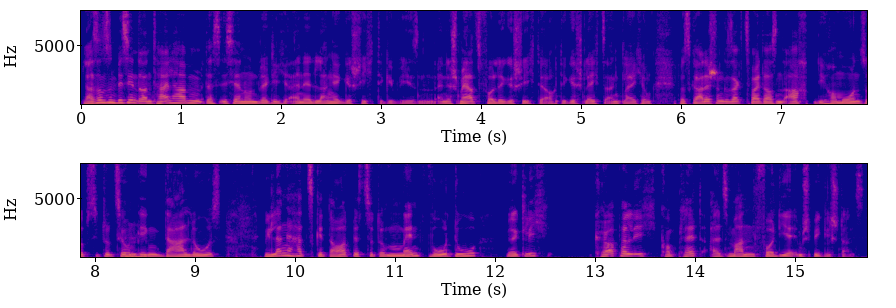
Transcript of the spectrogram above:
Lass uns ein bisschen dran teilhaben. Das ist ja nun wirklich eine lange Geschichte gewesen. Eine schmerzvolle Geschichte, auch die Geschlechtsangleichung. Du hast gerade schon gesagt, 2008, die Hormonsubstitution mhm. ging da los. Wie lange hat es gedauert bis zu dem Moment, wo du wirklich körperlich komplett als Mann vor dir im Spiegel standst?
